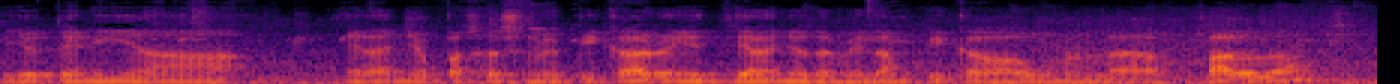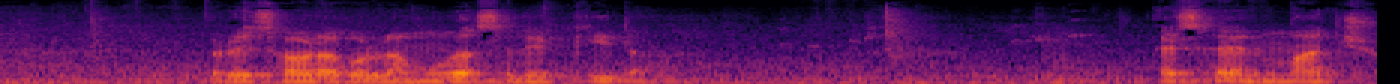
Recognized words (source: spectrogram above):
Que yo tenía, el año pasado se me picaron y este año también le han picado a uno en la espalda. Pero eso ahora con la muda se les quita. Ese es el macho,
